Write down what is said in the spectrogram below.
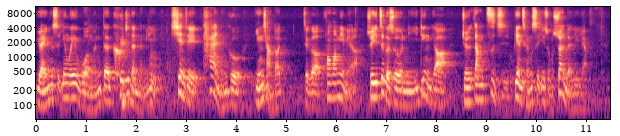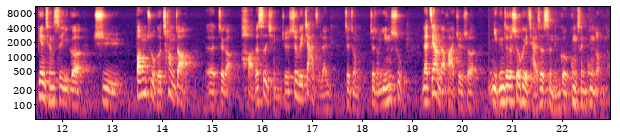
原因，是因为我们的科技的能力现在太能够影响到这个方方面面了。所以这个时候你一定要就是让自己变成是一种算的力量，变成是一个去帮助和创造呃这个好的事情，就是社会价值的这种这种因素。那这样的话，就是说你跟这个社会才是是能够共生共荣的。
